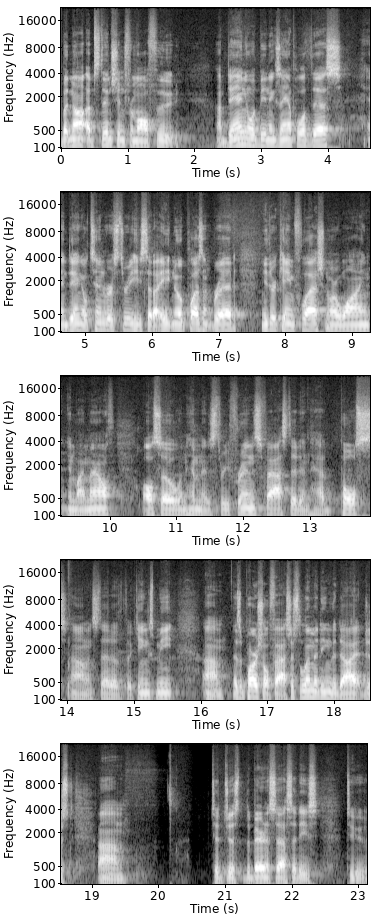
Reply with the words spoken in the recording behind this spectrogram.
but not abstention from all food. Um, Daniel would be an example of this. In Daniel 10, verse 3, he said, I ate no pleasant bread, neither came flesh nor wine in my mouth also, when him and his three friends fasted and had pulse um, instead of the king's meat, um, as a partial fast, just limiting the diet just um, to just the bare necessities to,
